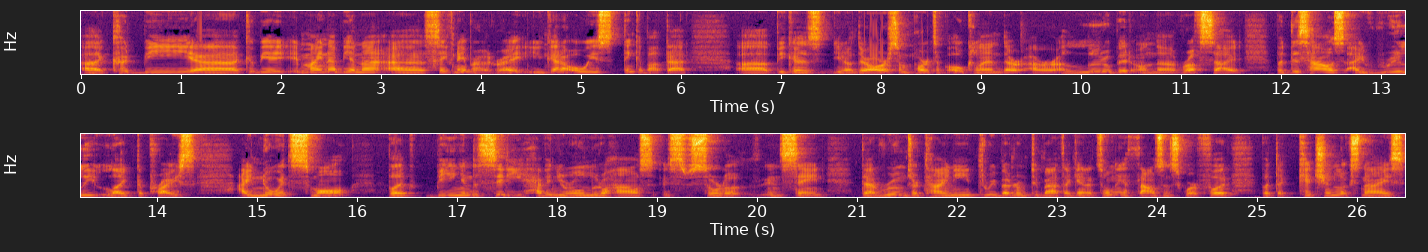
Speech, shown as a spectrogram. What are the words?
uh, could be uh, could be a, it might not be a, not, a safe neighborhood, right? You gotta always think about that uh, because you know there are some parts of Oakland that are a little bit on the rough side. But this house, I really like the price. I know it's small, but being in the city, having your own little house is sort of insane. The rooms are tiny, three bedroom, two bath. Again, it's only a thousand square foot, but the kitchen looks nice.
